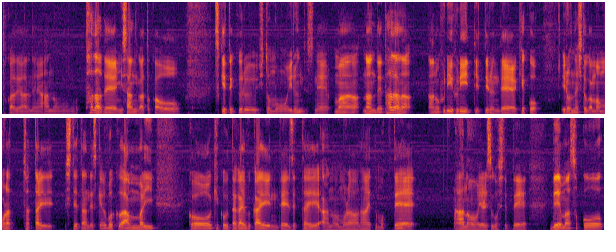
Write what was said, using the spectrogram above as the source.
とかではね、あの、ただでミサンガとかをつけてくる人もいるんですね。まあ、なんで、ただな、あの、フリーフリーって言ってるんで、結構いろんな人がまあもらっちゃったりしてたんですけど、僕はあんまり、こう、結構疑い深いんで、絶対、あの、もらわないと思って、あの、やり過ごしてて、で、まあそこ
